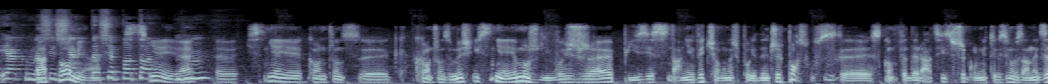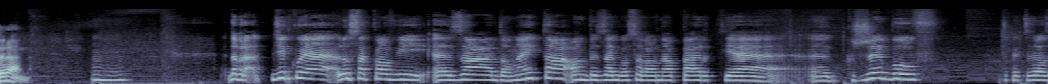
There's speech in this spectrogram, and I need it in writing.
Jak myślisz, jak to się potoczy? istnieje, Mhm. e, istnieje kończąc, e, kończąc myśl, istnieje możliwość, że PiS jest w stanie wyciągnąć pojedynczych posłów z, e, z Konfederacji, szczególnie tych związanych z RN. Mhm. Dobra, dziękuję Lusakowi e, za donata. On by zagłosował na partię e, grzybów. Czekajcie, zaraz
